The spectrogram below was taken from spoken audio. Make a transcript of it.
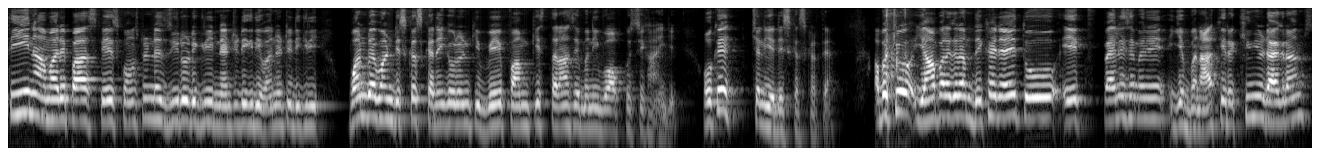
तीन हमारे पास फेस कांस्टेंट है zero degree 90 degree 180 degree one by one discuss करेंगे और इनकी वेव फॉर्म किस तरह से बनी वो आपको सिखाएँगे ओके चलिए डिस्कस करते हैं। अब बच्चों, यहाँ पर अगर हम देखा जाए तो एक पहले से मैंने ये बना के रखी हुई है डायग्राम्स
